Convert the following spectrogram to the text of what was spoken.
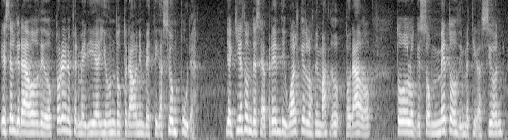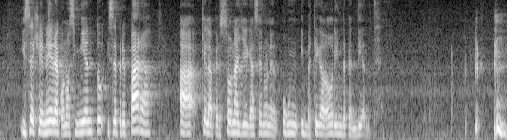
es el grado de doctor en enfermería y un doctorado en investigación pura. Y aquí es donde se aprende, igual que los demás doctorados, todo lo que son métodos de investigación y se genera conocimiento y se prepara a que la persona llegue a ser un, investigador independiente.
